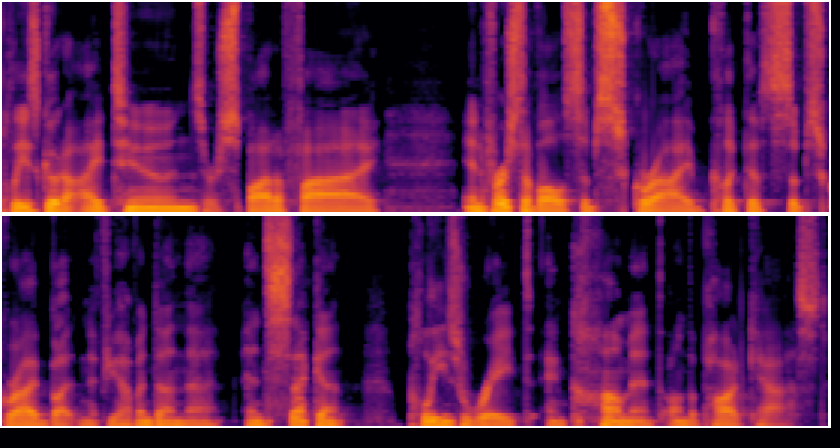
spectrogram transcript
Please go to iTunes or Spotify and first of all, subscribe. Click the subscribe button if you haven't done that. And second, please rate and comment on the podcast.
